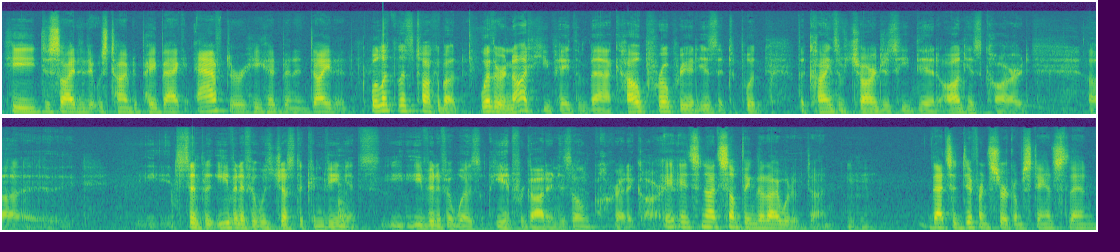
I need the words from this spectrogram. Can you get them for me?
he decided it was time to pay back after he had been indicted. Well, let, let's talk about whether or not he paid them back. How appropriate is it to put the kinds of charges he did on his card, uh, simply, even if it was just a convenience, even if it was he had forgotten his own credit card? It's not something that I would have done. Mm-hmm. That's a different circumstance than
